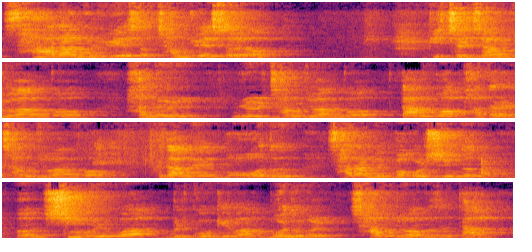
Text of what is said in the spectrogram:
사람을 위해서 창조했어요. 빛을 창조한 거, 하늘을 창조한 거, 땅과 바다를 창조한 거, 그 다음에 모든 사람이 먹을 수 있는 어? 식물과 물고기와 모든 걸 창조한 것은 다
